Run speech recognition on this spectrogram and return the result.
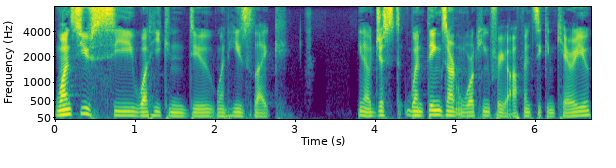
once you see what he can do when he's like, you know, just when things aren't working for your offense, he can carry you.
